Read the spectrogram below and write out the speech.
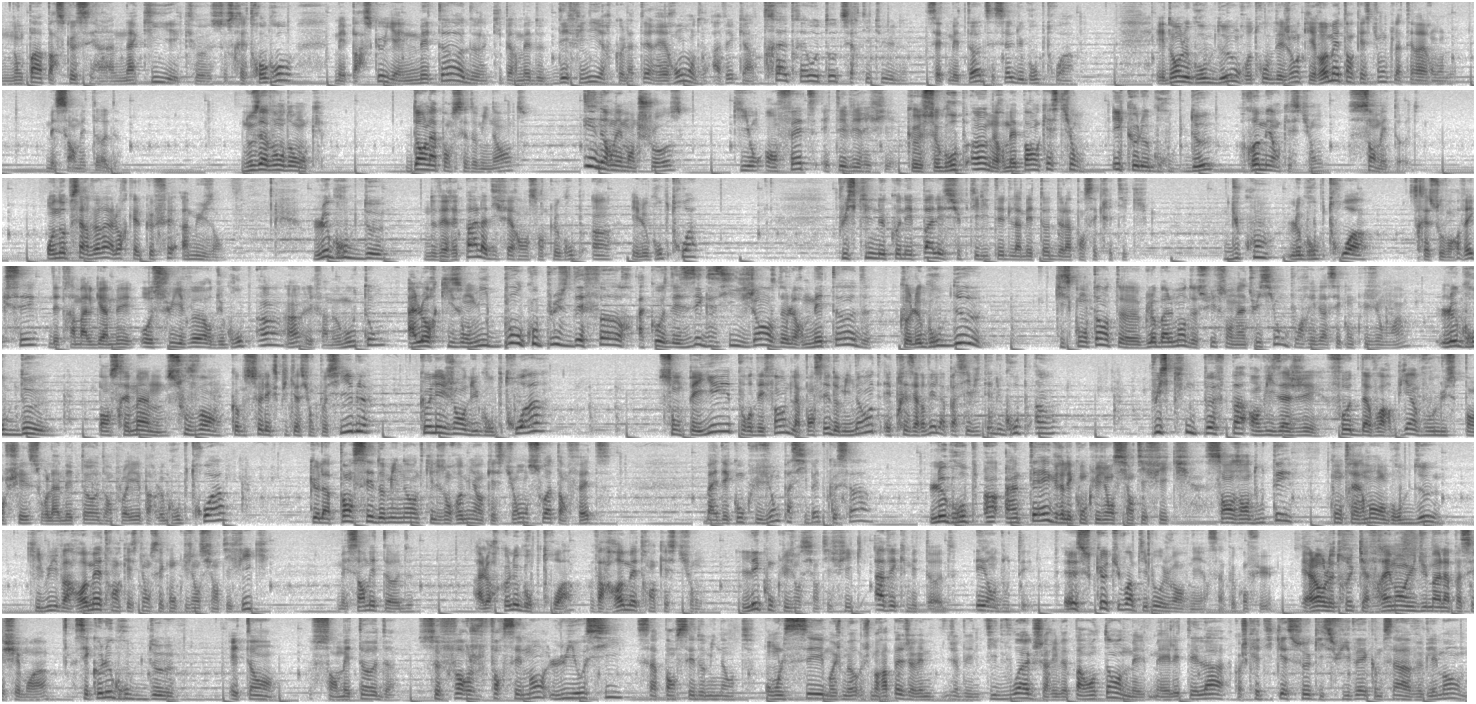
non pas parce que c'est un acquis et que ce serait trop gros, mais parce qu'il y a une méthode qui permet de définir que la Terre est ronde avec un très très haut taux de certitude. Cette méthode, c'est celle du groupe 3. Et dans le groupe 2, on retrouve des gens qui remettent en question que la Terre est ronde, mais sans méthode. Nous avons donc, dans la pensée dominante, énormément de choses qui ont en fait été vérifiées. Que ce groupe 1 ne remet pas en question, et que le groupe 2 remet en question sans méthode. On observerait alors quelques faits amusants. Le groupe 2 ne verrait pas la différence entre le groupe 1 et le groupe 3, puisqu'il ne connaît pas les subtilités de la méthode de la pensée critique. Du coup, le groupe 3 serait souvent vexé d'être amalgamé aux suiveurs du groupe 1, hein, les fameux moutons, alors qu'ils ont mis beaucoup plus d'efforts à cause des exigences de leur méthode que le groupe 2, qui se contente euh, globalement de suivre son intuition pour arriver à ses conclusions. Hein. Le groupe 2 penserait même souvent comme seule explication possible que les gens du groupe 3 sont payés pour défendre la pensée dominante et préserver la passivité du groupe 1. Puisqu'ils ne peuvent pas envisager, faute d'avoir bien voulu se pencher sur la méthode employée par le groupe 3, que la pensée dominante qu'ils ont remis en question soit en fait bah, des conclusions pas si bêtes que ça. Le groupe 1 intègre les conclusions scientifiques, sans en douter, contrairement au groupe 2, qui lui va remettre en question ses conclusions scientifiques, mais sans méthode, alors que le groupe 3 va remettre en question les conclusions scientifiques avec méthode et en douter. Est-ce que tu vois un petit peu où je veux en venir? C'est un peu confus. Et alors le truc qui a vraiment eu du mal à passer chez moi, c'est que le groupe 2, étant sans méthode, se forge forcément lui aussi sa pensée dominante. On le sait, moi je me, rappelle, j'avais une, petite voix que j'arrivais pas à entendre, mais elle était là. Quand je critiquais ceux qui suivaient comme ça aveuglément,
